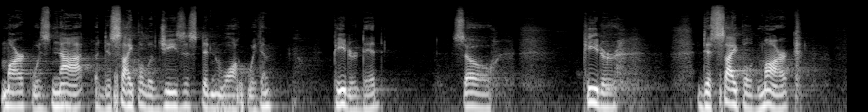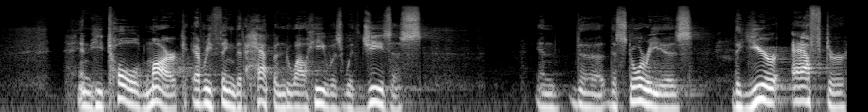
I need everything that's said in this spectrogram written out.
Mark was not a disciple of Jesus, didn't walk with him. Peter did. So Peter discipled Mark, and he told Mark everything that happened while he was with Jesus. And the, the story is the year after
